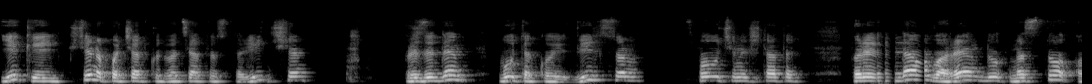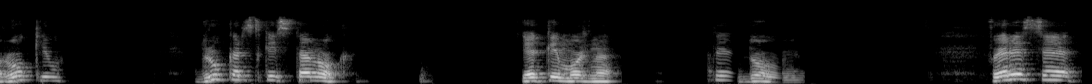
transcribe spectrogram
який ще на початку ХХ століття президент був такий Вільсон Сполучених Штатах, передав в оренду на 100 років друкарський станок, яким можна дати долари. ФРС це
